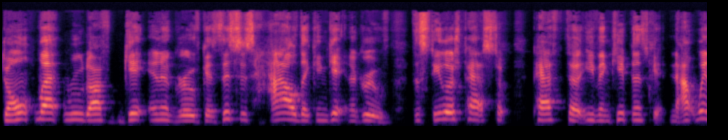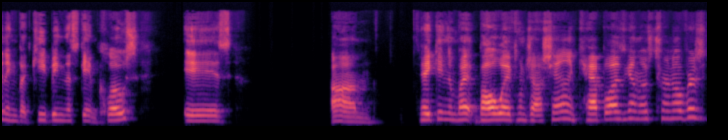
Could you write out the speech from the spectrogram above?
Don't let Rudolph get in a groove because this is how they can get in a groove. The Steelers' path to, path to even keep this game, not winning, but keeping this game close is um taking the ball away from Josh Allen, capitalizing on those turnovers,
